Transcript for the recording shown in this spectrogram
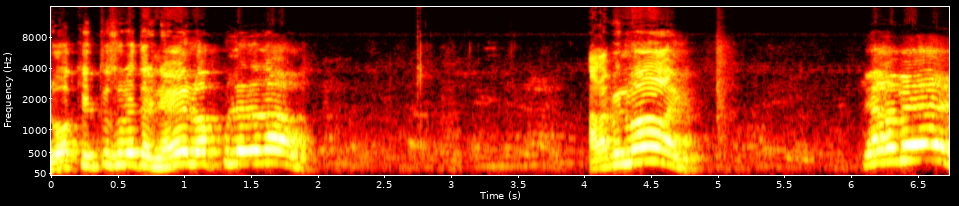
লক কিন্তু শুনে তাই না। লক খুলে দাও। আলামিন ভাই। আলামিন।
